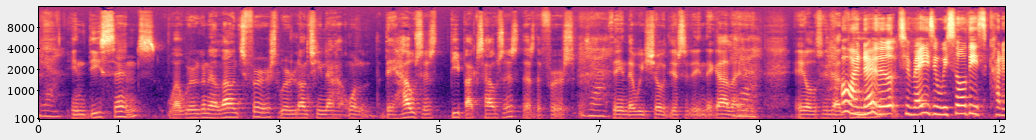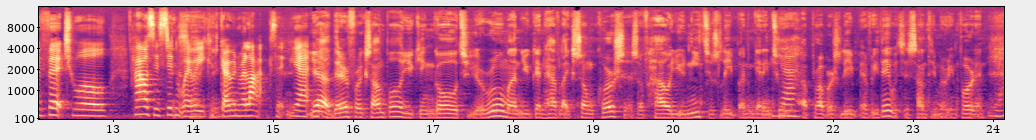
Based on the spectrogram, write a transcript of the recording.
Yeah. In this sense, what we're going to launch first, we're launching a, well, the houses, Deepak's houses. That's the first Yeah. thing that we showed yesterday in the gala. Yeah. And also in that Oh, I know. They looked amazing. We saw these kind of virtual houses, didn't we, where you could go and relax. It, yeah. Yeah, there, for example, you can go to your room and you can have like some courses of how you need to sleep and get into Yeah. a proper sleep every day, which is something very important. Yeah.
